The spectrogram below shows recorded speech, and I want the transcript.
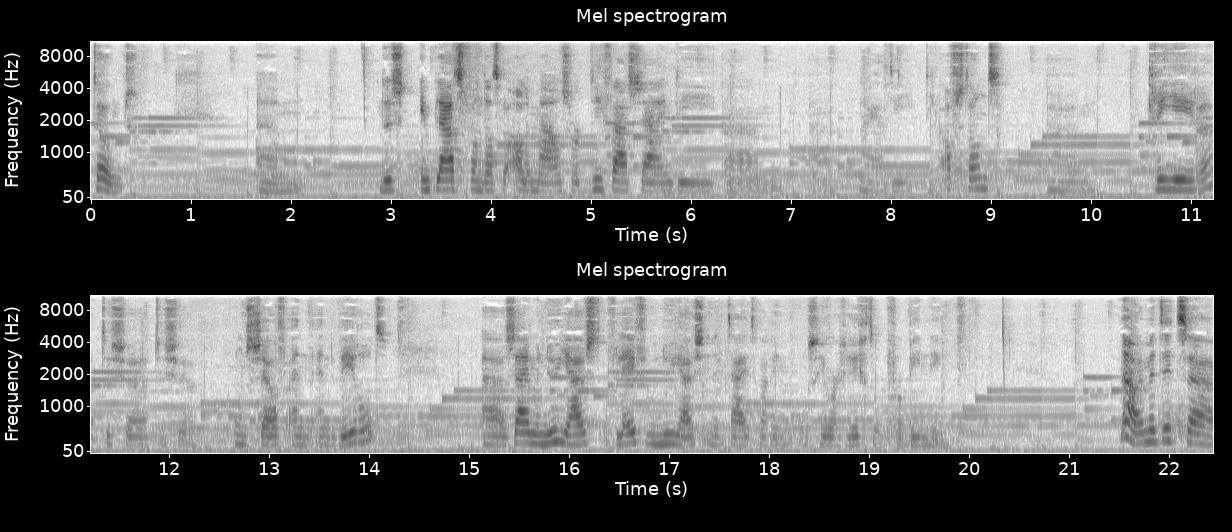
toont. Um, dus in plaats van dat we allemaal een soort diva's zijn die, uh, nou ja, die, die afstand creëren tussen, tussen onszelf en, en de wereld, uh, zijn we nu juist, of leven we nu juist in een tijd waarin we ons heel erg richten op verbinding. Nou, en met dit, uh,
